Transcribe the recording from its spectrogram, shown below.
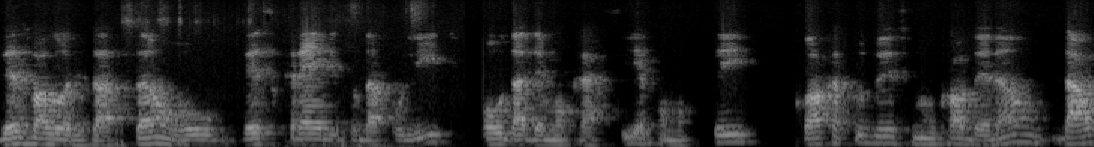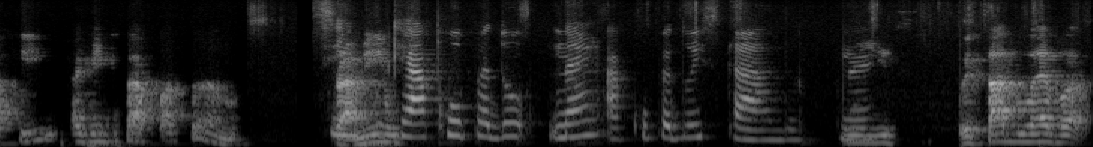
desvalorização ou descrédito da política ou da democracia como se coloca tudo isso num caldeirão, dá o que a gente está passando. Sim, pra porque mim, a culpa é do, né? A culpa é do Estado, né? Isso. O Estado leva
